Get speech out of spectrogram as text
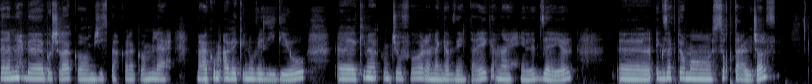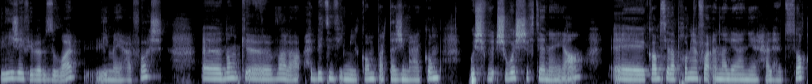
سلام الحباب واش راكم j'espère راكم ملاح معكم avec nouvelle vidéo آه كيما راكم تشوفوا رانا قابضين طريق أنا رايحين للجزائر آه exactement السوق تاع الجرف اللي جاي في باب الزوار اللي ما يعرفوش آه donc آه voilà حبيت نفيلمي لكم partager معكم واش واش شفت انايا comme c'est la première fois أنا اللي راني رايحه لهاد السوق.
